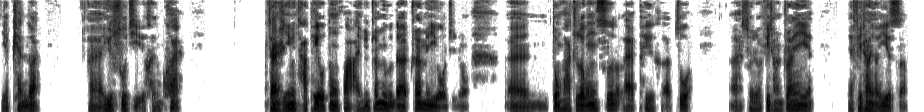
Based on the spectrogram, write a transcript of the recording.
也片段，呃，语速记很快。但是因为它配有动画，因为专门有的专门有这种嗯动画制作公司来配合做。啊，所以说非常专业，也非常有意思。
